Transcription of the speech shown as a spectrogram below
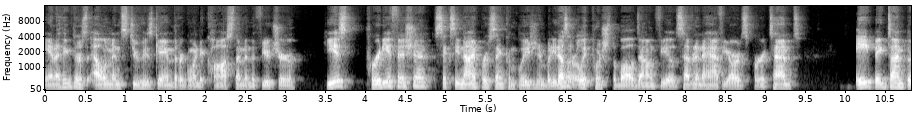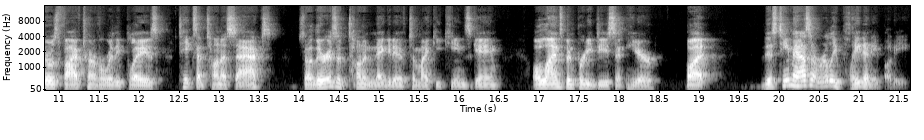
and I think there's elements to his game that are going to cost them in the future. He is pretty efficient, 69% completion, but he doesn't really push the ball downfield, seven and a half yards per attempt, eight big time throws, five turnover worthy plays takes a ton of sacks. So there is a ton of negative to Mikey Keene's game. O line's been pretty decent here, but this team hasn't really played anybody.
